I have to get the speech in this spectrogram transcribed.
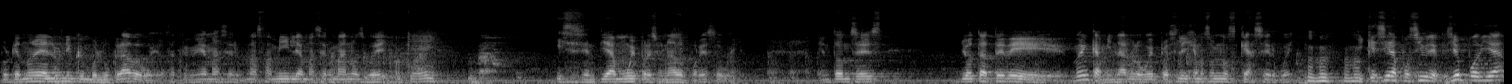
Porque no era el único involucrado, güey. O sea, tenía más, her- más familia, más hermanos, güey. Ok. Y se sentía muy presionado por eso, güey. Entonces, yo traté de, no encaminarlo, güey, pero sí le dije más o menos qué hacer, güey. Y que si era posible. Pues si yo podía,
